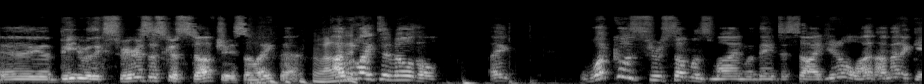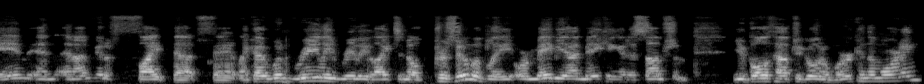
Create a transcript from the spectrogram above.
uh, beat with experience. That's good stuff, Jason. I like that. Well, I would like to know though, like, what goes through someone's mind when they decide, you know what, I'm at a game and, and I'm going to fight that fan? Like, I would really, really like to know. Presumably, or maybe I'm making an assumption, you both have to go to work in the morning.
